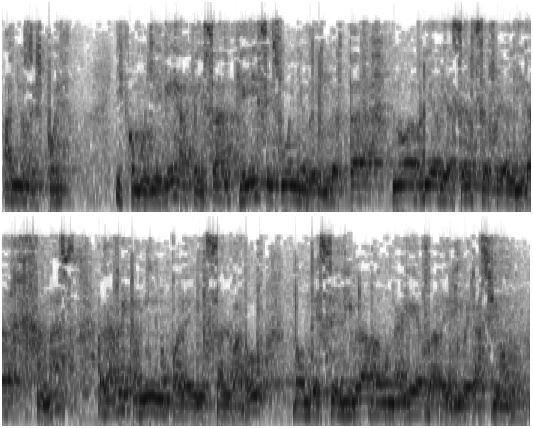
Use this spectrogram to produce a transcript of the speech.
Años después, y como llegué a pensar que ese sueño de libertad no habría de hacerse realidad jamás, agarré camino para El Salvador, donde se libraba una guerra de liberación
